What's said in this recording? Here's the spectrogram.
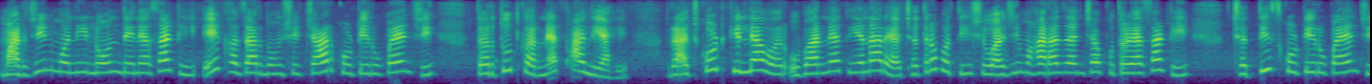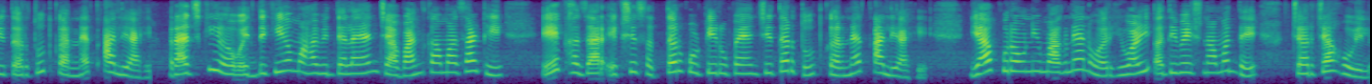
मार्जिन मनी लोन देण्यासाठी एक हजार दोनशे चार कोटी रुपयांची तरतूद करण्यात आली आहे. राजकोट किल्ल्यावर उभारण्यात येणाऱ्या छत्रपती शिवाजी महाराजांच्या पुतळ्यासाठी छत्तीस कोटी रुपयांची तरतूद करण्यात आली आहे. राजकीय वैद्यकीय महाविद्यालयांच्या बांधकामासाठी एक हजार एकशे सत्तर कोटी रुपयांची तरतूद करण्यात आली आहे. या पुरवणी मागण्यांवर हिवाळी अधिवेशनामध्ये चर्चा होईल.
